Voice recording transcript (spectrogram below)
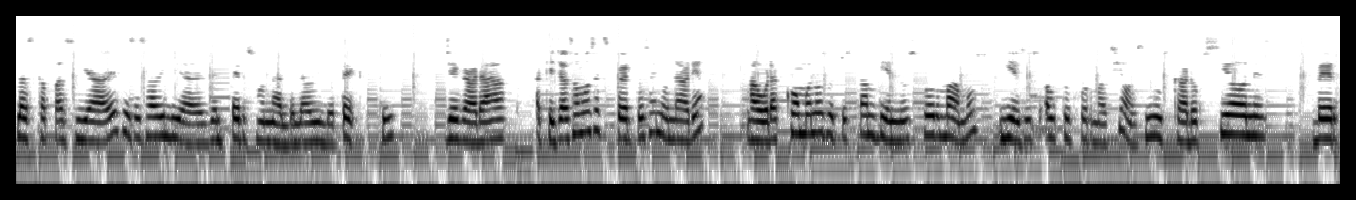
las capacidades, esas habilidades del personal de la biblioteca. Llegar a, a que ya somos expertos en un área, ahora cómo nosotros también nos formamos y eso es autoformación, ¿sí? buscar opciones, ver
